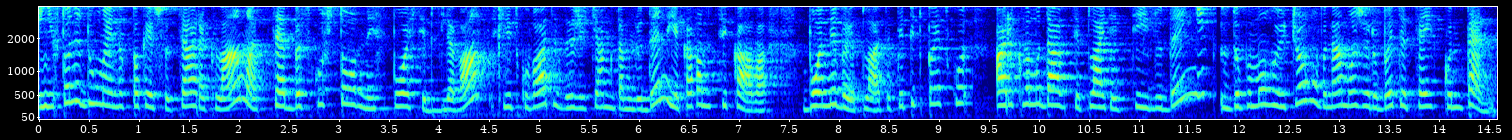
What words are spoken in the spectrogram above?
І ніхто не думає навпаки, що ця реклама це безкоштовний спосіб для вас слідкувати за життям там людини, яка вам цікава. Бо не ви платите підписку, а рекламодавці платять цій людині, з допомогою чого вона може робити цей контент.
